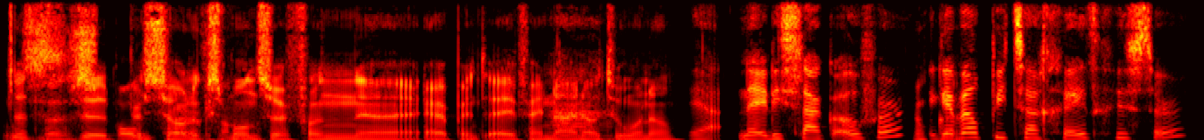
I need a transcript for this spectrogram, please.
Dat is de sponsor persoonlijke van- sponsor van eh R.EV 90210. Ja, nee, die sla ik over. Ik heb wel pizza gegeten gisteren.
